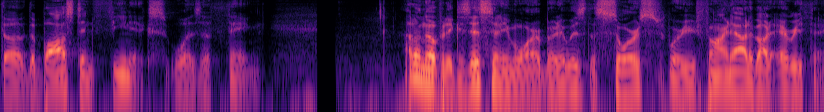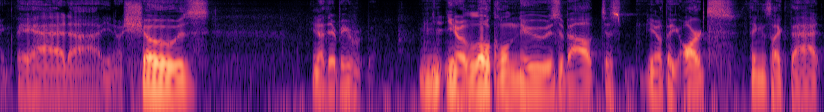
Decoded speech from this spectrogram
the the Boston Phoenix was a thing. I don't know if it exists anymore, but it was the source where you'd find out about everything. They had, uh, you know, shows. You know, there'd be, you know, local news about just you know the arts, things like that.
